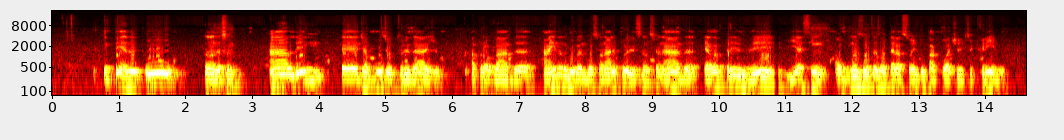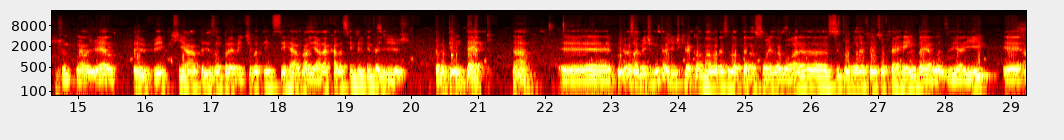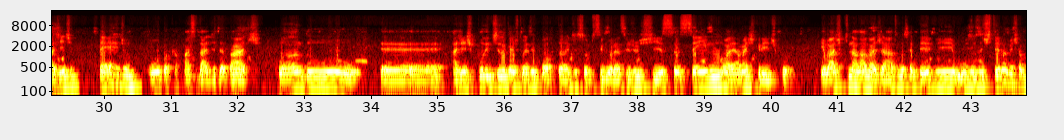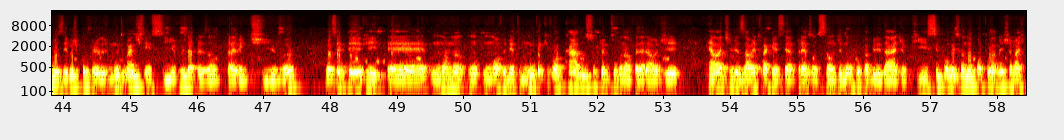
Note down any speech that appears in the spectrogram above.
Entendo. O Anderson, a lei é, de abuso de autoridade, aprovada ainda no governo Bolsonaro e por ele sancionada, ela prevê, e assim, algumas outras alterações do pacote de crime, que junto com ela geram, prevê que a prisão preventiva tem que ser reavaliada a cada 180 dias. Então tem um teto, tá? É, curiosamente, muita gente que reclamava dessas alterações agora se tornou defensor ferrenho delas. E aí é, a gente perde um pouco a capacidade de debate quando é, a gente politiza questões importantes sobre segurança e justiça sem um olhar mais crítico. Eu acho que na Lava Jato você teve usos extremamente abusivos por períodos muito mais extensivos da prisão preventiva. Você teve é, uma, um, um, movimento muito equivocado do Supremo Tribunal Federal de relativizar ou enfraquecer a presunção de não culpabilidade, o que se convencionou popularmente chamar de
